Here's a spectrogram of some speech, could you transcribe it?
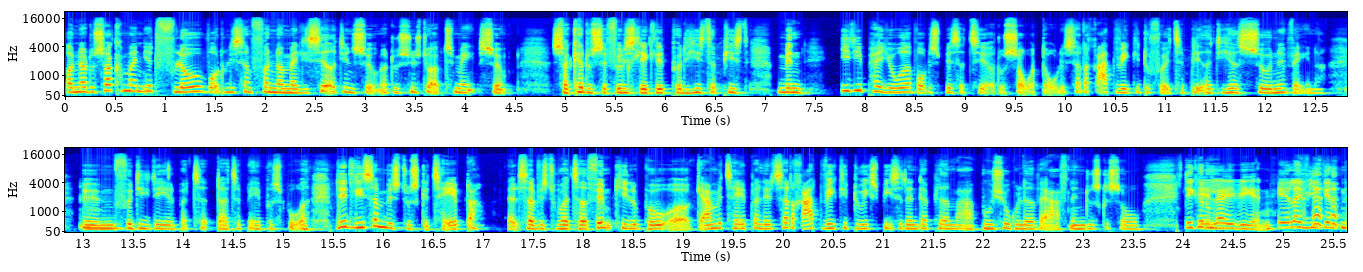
Og når du så kommer ind i et flow, hvor du ligesom får normaliseret din søvn, og du synes, du er optimal søvn, så kan du selvfølgelig slække lidt på det hist og pist. Men i de perioder, hvor du spidser til, og du sover dårligt, så er det ret vigtigt, at du får etableret de her sunde vaner, mm. øhm, fordi det hjælper dig tilbage på sporet. Lidt ligesom hvis du skal tabe dig. Altså hvis du har taget 5 kilo på og gerne vil tabe dig lidt, så er det ret vigtigt, at du ikke spiser den der plade Marabu-chokolade hver aften, inden du skal sove. Det kan eller du, i weekenden. eller i weekenden.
